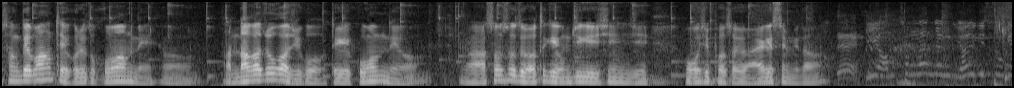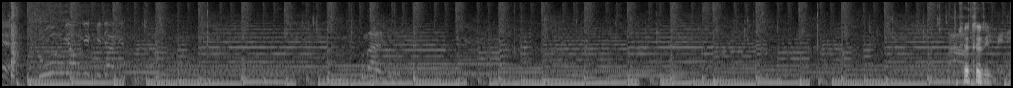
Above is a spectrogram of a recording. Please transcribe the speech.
상대방한테 그래도 고맙네. 어. 안 나가줘가지고 되게 고맙네요. 아 선수들 어떻게 움직이시는지 보고 싶어서요. 알겠습니다. 제트디.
